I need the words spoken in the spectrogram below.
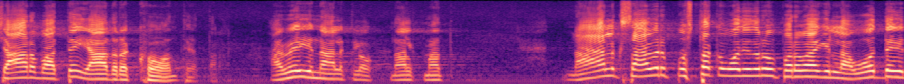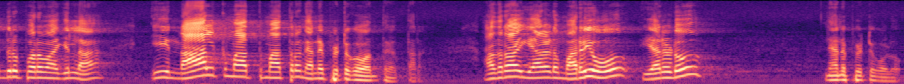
ಚಾರ್ ಬಾತೆ ಯಾದ ರಖೋ ಅಂತ ಹೇಳ್ತಾರೆ. ಅವೇ ಈ ನಾಲ್ಕು ಲೋಕ್, ನಾಲ್ಕು ಮಾತು. ನಾಲ್ಕು ಸಾವಿರ ಪುಸ್ತಕ ಓದಿದರೂ ಪರವಾಗಿಲ್ಲ, ಓದದೇ ಇದ್ದರೂ ಪರವಾಗಿಲ್ಲ, ಈ ನಾಲ್ಕು ಮಾತು ಮಾತ್ರ ನೆನಪಿಟ್ಕೋ ಅಂತ ಹೇಳ್ತಾರೆ. ಅದರ ಎರಡು ಮರಿವು ಎರಡು ನೆನಪಿಟ್ಟುಗಳು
